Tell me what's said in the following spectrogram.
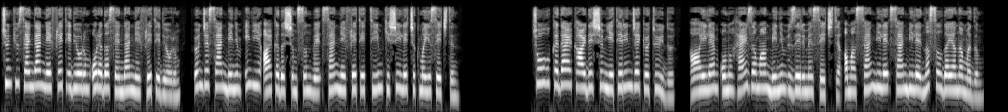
Çünkü senden nefret ediyorum orada senden nefret ediyorum. Önce sen benim en iyi arkadaşımsın ve sen nefret ettiğim kişiyle çıkmayı seçtin. Çoğu kader kardeşim yeterince kötüydü. Ailem onu her zaman benim üzerime seçti ama sen bile sen bile nasıl dayanamadım.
